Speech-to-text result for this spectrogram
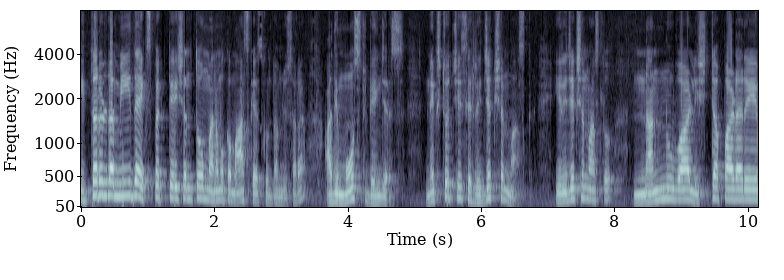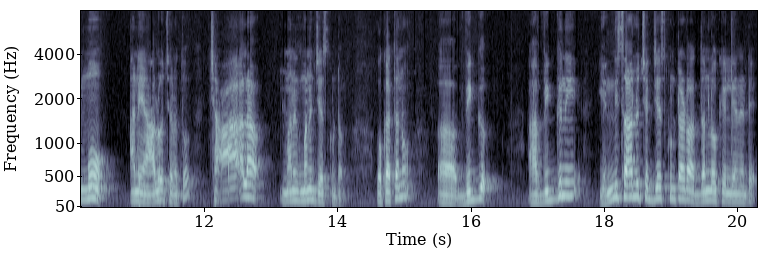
ఇతరుల మీద ఎక్స్పెక్టేషన్తో మనం ఒక మాస్క్ వేసుకుంటాం చూసారా? అది మోస్ట్ డేంజరస్. నెక్స్ట్ వచ్చేసి రిజెక్షన్ మాస్క్. ఈ రిజెక్షన్ మాస్క్లో నన్ను వాళ్ళు ఇష్టపడరేమో అనే ఆలోచనతో చాలా మనకు మనం చేసుకుంటాం. ఒక అతను విగ్ ఆ విగ్ని ఎన్నిసార్లు చెక్ చేసుకుంటాడో అద్దంలోకి వెళ్ళి అని అంటే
